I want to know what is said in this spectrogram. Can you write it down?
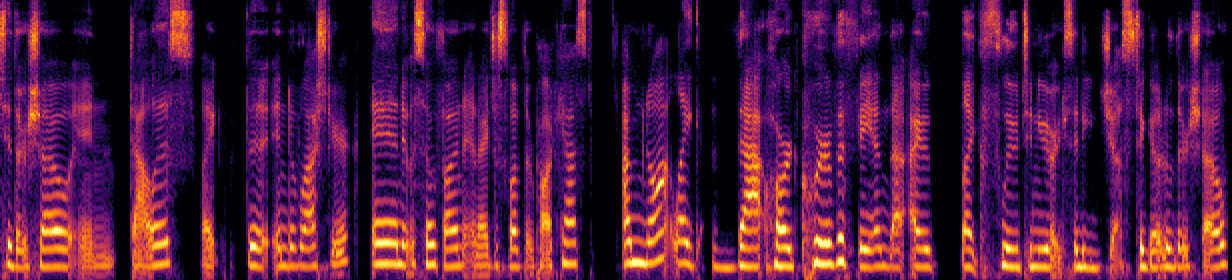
to their show in Dallas like the end of last year and it was so fun and I just love their podcast. I'm not like that hardcore of a fan that I like flew to New York City just to go to their show.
